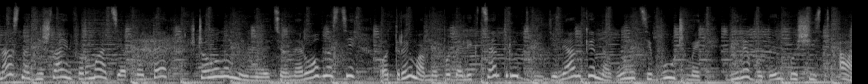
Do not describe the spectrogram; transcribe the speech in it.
нас надійшла інформація про те, що головний міліціонер області отримав неподалік центру дві ділянки на вулиці Бучми біля будинку 6А.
